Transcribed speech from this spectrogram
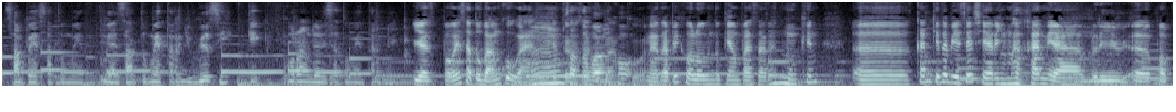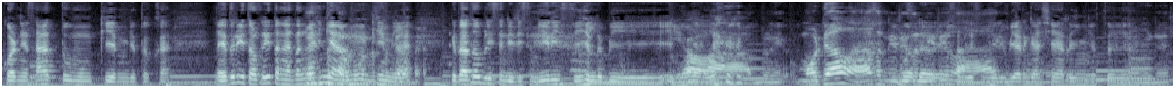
sampai 1 meter nggak satu meter juga sih kayak kurang dari satu meter deh Ya pokoknya satu bangku kan Hmm, gitu satu bangku. Nah tapi kalau untuk yang pasangan mungkin eh, kan kita biasanya sharing makan ya Hmm. beli eh, popcornnya satu mungkin gitu kan. Nah itu ditaruh di tengah-tengahnya mungkin ya. Kita tuh beli sendiri-sendiri sih lebih ini ya ya. beli modal lah sendiri sendiri lah sendiri biar gitu. nggak sharing gitu ya. bener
